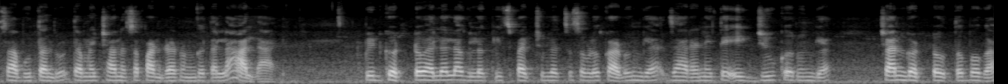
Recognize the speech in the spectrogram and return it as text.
साबू तांदूळ त्यामुळे छान असा पांढरा रंग त्याला आला आहे. पीठ घट्ट व्हायला लागलं की स्पॅच्युलाचं सगळं काढून घ्या झाऱ्याने ते एकजीव करून घ्या. छान घट्ट होतं बघा.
